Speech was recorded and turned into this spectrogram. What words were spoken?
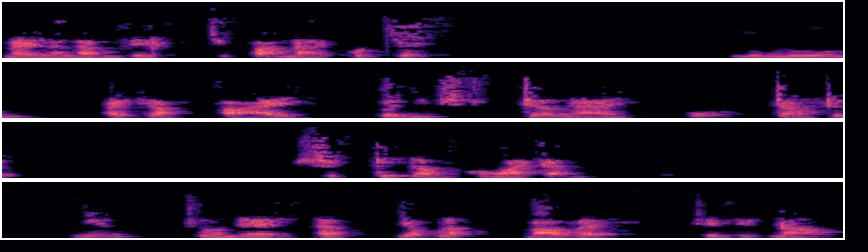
Này là làm việc cho quán đại của chúng. Luôn luôn phải gặp phải với những trở ngại của trang trực sự kích động của ngoại cảnh nhưng thượng đế đã dốc lập bảo vệ thì việc đó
